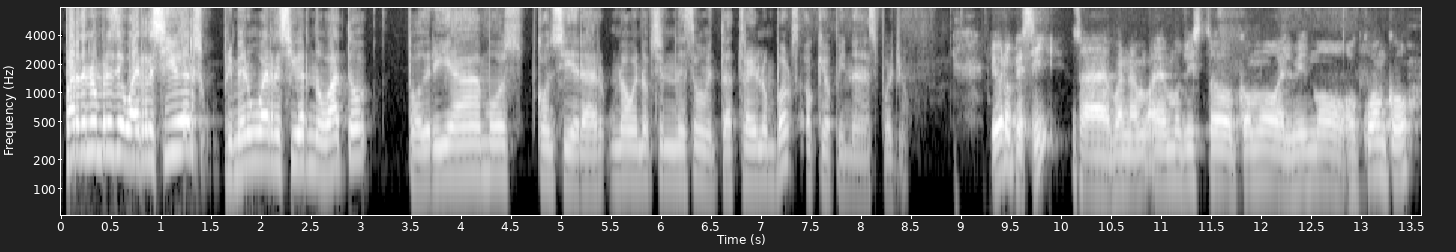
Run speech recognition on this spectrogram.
Par de nombres de wide receiver. Primero un wide receiver novato. ¿Podríamos considerar una buena opción en este momento a Traylon Burks o qué opinas, Pollo? Yo creo que sí. O sea, bueno, hemos visto cómo el mismo Ocuonco,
